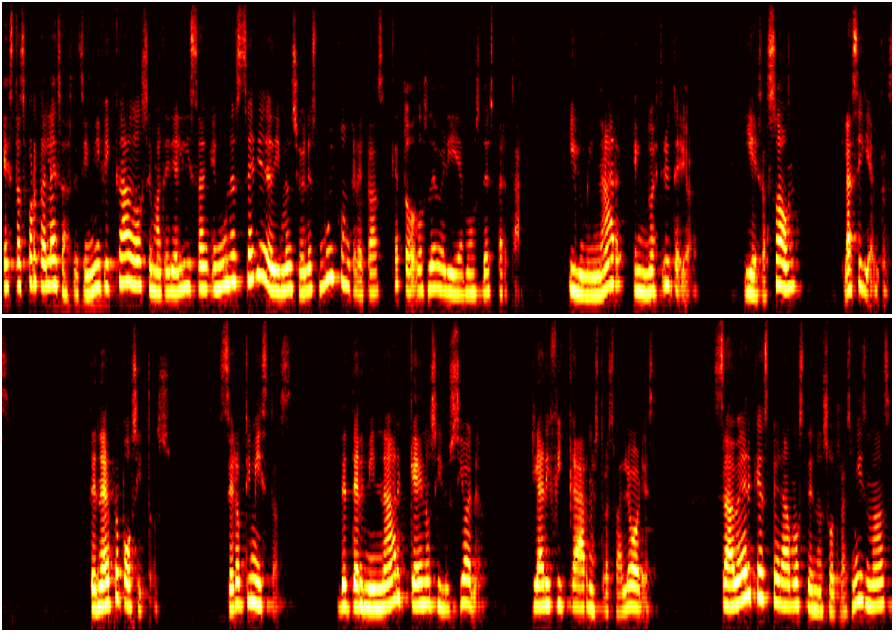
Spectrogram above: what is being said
estas fortalezas de significado se materializan en una serie de dimensiones muy concretas que todos deberíamos despertar, iluminar en nuestro interior. Y esas son las siguientes. Tener propósitos, ser optimistas, determinar qué nos ilusiona, clarificar nuestros valores, saber qué esperamos de nosotras mismas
